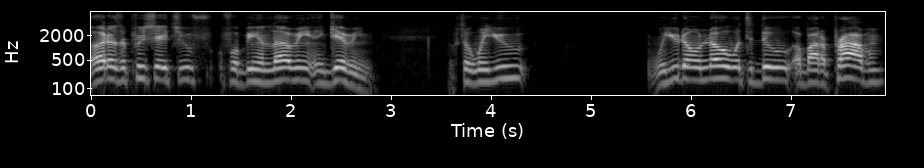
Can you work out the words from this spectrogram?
others appreciate you f- for being loving and giving. So when you when you don't know what to do about a problem,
